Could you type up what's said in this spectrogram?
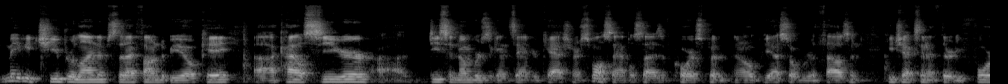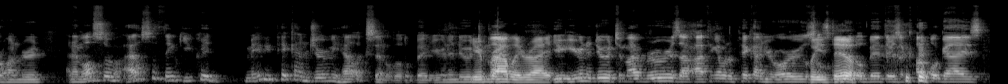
maybe cheaper lineups that I found to be okay. Uh, Kyle Seager, uh, decent numbers against Andrew Cashner, small sample size, of course, but an OPS over a thousand. He checks in at 3,400, and I'm also I also think you could maybe pick on Jeremy Hellickson a little bit. You're going to do it. You're probably my, right. You're, going to do it to my Brewers. I, I think I'm going to pick on your Orioles Please a do. little bit. There's a couple guys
